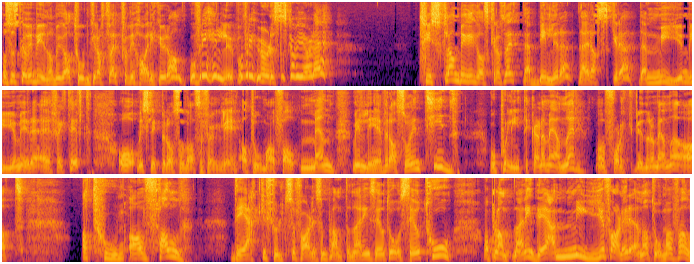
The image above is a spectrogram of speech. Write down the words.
Og så skal vi begynne å bygge atomkraftverk, for vi har ikke uran. Hvorfor i, hvorfor i huleste skal vi gjøre det? Tyskland bygger gasskraftverk. Det er billigere, det er raskere, det er mye, mye mer effektivt. Og vi slipper også da selvfølgelig atomavfall. Men vi lever altså i en tid hvor politikerne mener, og folk begynner å mene, at atomavfall det er ikke fullt så farlig som plantenæring CO2. CO2 og plantenæring det er mye farligere enn atomavfall.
